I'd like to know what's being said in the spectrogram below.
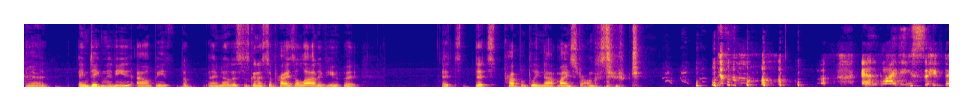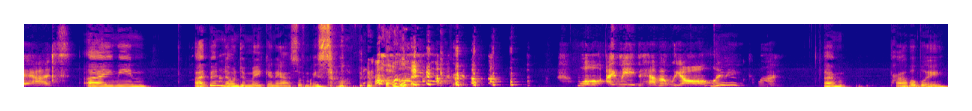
yeah and dignity i'll be the i know this is going to surprise a lot of you but it's that's probably not my strong suit And why do you say that? i mean i've been known to make an ass of myself in public Well, I mean, haven't we all? I mean, come on. i'm probably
